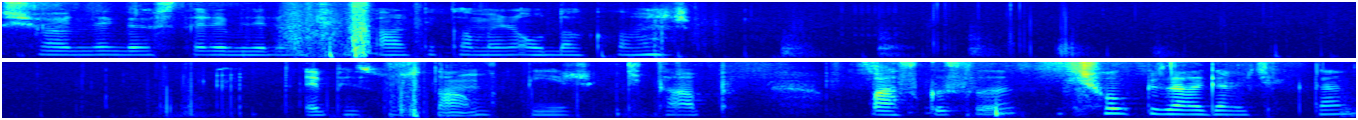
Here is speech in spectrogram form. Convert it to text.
şöyle gösterebilirim çünkü arka kamera odaklar. Epesus'tan bir kitap baskısı. Çok güzel gerçekten.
